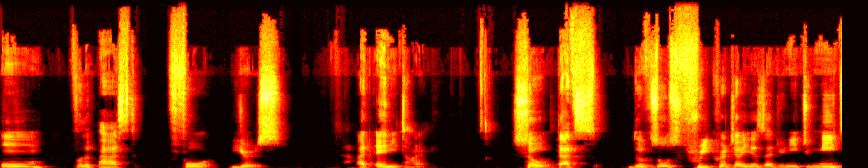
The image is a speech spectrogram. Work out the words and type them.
home for the past four years at any time. So that's those, three criteria that you need to meet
